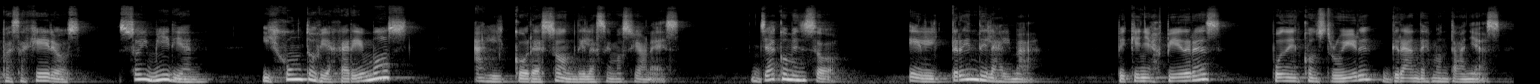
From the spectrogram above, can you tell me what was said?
pasajeros, soy Miriam y juntos viajaremos al corazón de las emociones. Ya comenzó el tren del alma. Pequeñas piedras pueden construir grandes montañas.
